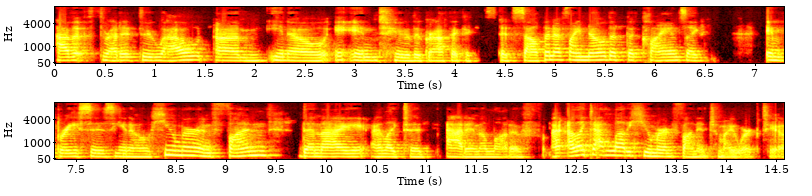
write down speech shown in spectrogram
have it threaded throughout um you know into the graphic itself. And if i know that the clients like embraces you know humor and fun then i i like to add in a lot of I, I, like to add a lot of humor and fun into my work too.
